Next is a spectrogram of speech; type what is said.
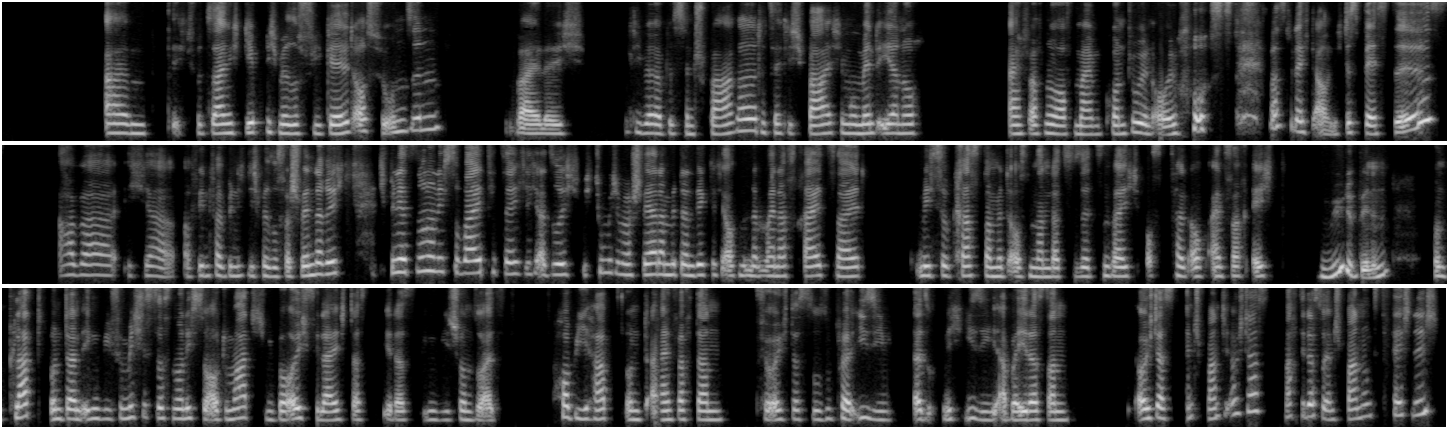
Ähm, ich würde sagen, ich gebe nicht mehr so viel Geld aus für Unsinn, weil ich lieber ein bisschen spare. Tatsächlich spare ich im Moment eher noch einfach nur auf meinem Konto in Euros, was vielleicht auch nicht das Beste ist. Aber ich, ja, auf jeden Fall bin ich nicht mehr so verschwenderisch. Ich bin jetzt nur noch nicht so weit tatsächlich. Also ich, ich tue mich immer schwer damit, dann wirklich auch mit meiner Freizeit mich so krass damit auseinanderzusetzen, weil ich oft halt auch einfach echt müde bin und platt. Und dann irgendwie, für mich ist das noch nicht so automatisch wie bei euch vielleicht, dass ihr das irgendwie schon so als Hobby habt und einfach dann für euch das so super easy, also nicht easy, aber ihr das dann, euch das, entspannt ihr euch das? Macht ihr das so entspannungstechnisch?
